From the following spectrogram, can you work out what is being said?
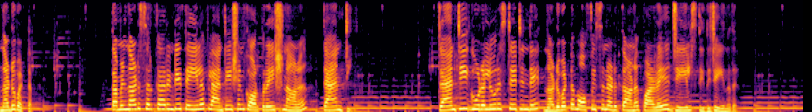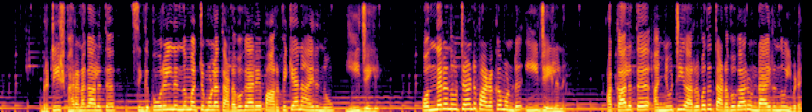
നടുവട്ടം. തമിഴ്നാട് സർക്കാരിന്റെ തേയില പ്ലാന്റേഷൻ കോർപ്പറേഷനാണ് ടാന്റി ടാന്റി ഗൂഡല്ലൂർ എസ്റ്റേറ്റിന്റെ നടുവട്ടം ഓഫീസിനടുത്താണ് പഴയ ജയിൽ സ്ഥിതി ചെയ്യുന്നത്. ബ്രിട്ടീഷ് ഭരണകാലത്ത് സിംഗപ്പൂരിൽ നിന്നും മറ്റുമുള്ള തടവുകാരെ പാർപ്പിക്കാനായിരുന്നു ഈ ജയിൽ. ഒന്നര നൂറ്റാണ്ട് പഴക്കമുണ്ട് ഈ ജയിലിന്. അക്കാലത്ത് അഞ്ഞൂറ്റി അറുപത് തടവുകാരുണ്ടായിരുന്നു ഇവിടെ.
